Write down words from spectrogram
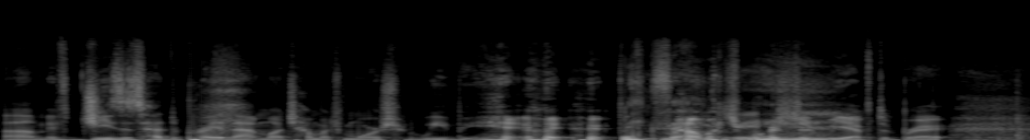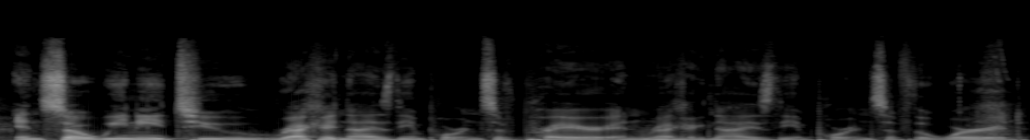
Um, if Jesus had to pray that much, how much more should we be? how much more should we have to pray? And so we need to recognize the importance of prayer and Mhm. recognize the importance of the word.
